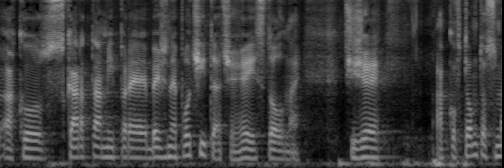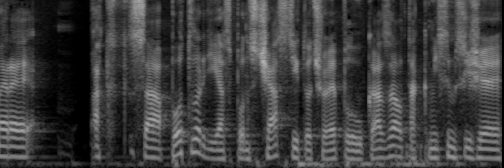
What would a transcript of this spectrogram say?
ako s kartami pre bežné počítače, hej, stolné. Čiže ako v tomto smere, ak sa potvrdí aspoň z časti to, čo Apple ukázal, tak myslím si, že e,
